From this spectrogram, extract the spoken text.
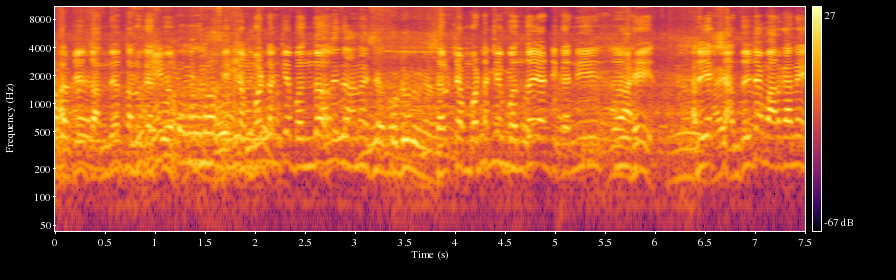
आमचे जामनेर तालुक्यातून एक शंभर टक्के बंद सर शंभर टक्के बंद या ठिकाणी आहे. आणि एक शांततेच्या मार्गाने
